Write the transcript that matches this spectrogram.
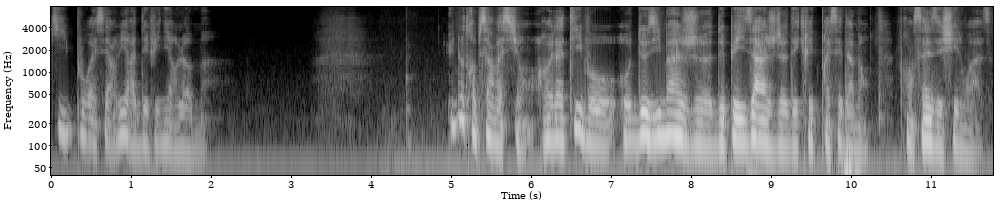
qui pourrait servir à définir l'homme. Une autre observation relative aux, deux images de paysages décrites précédemment française et chinoise.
